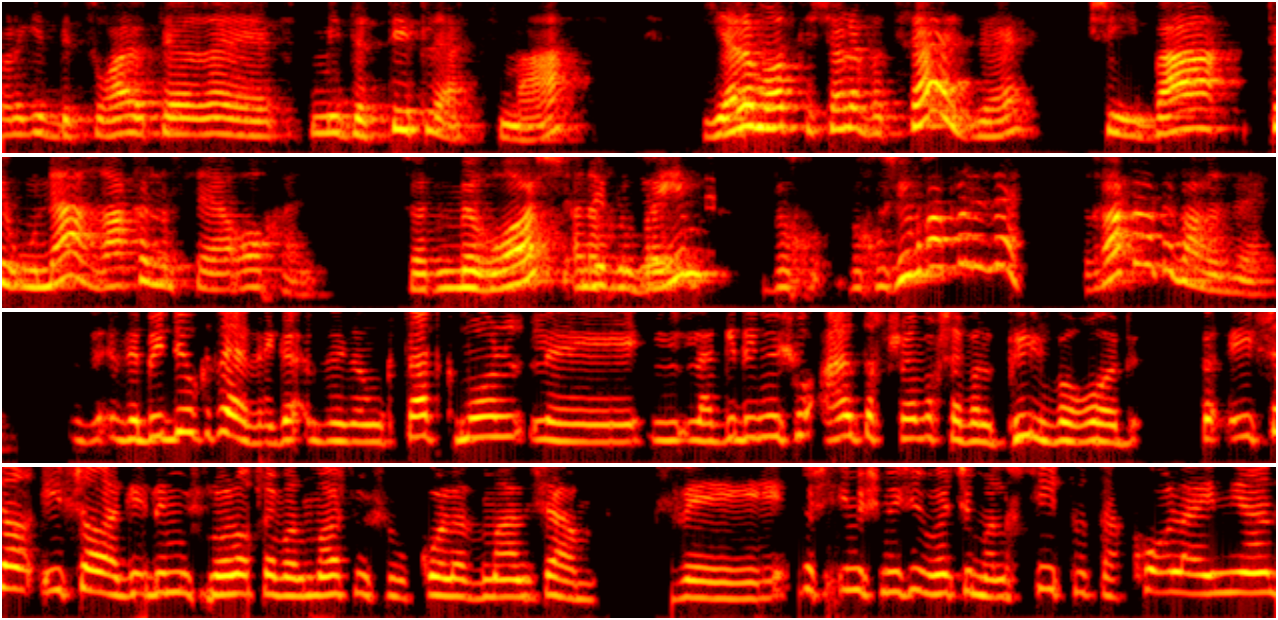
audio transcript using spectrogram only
בוא נגיד בצורה יותר אה, מידתית לעצמה, יהיה לה מאוד קשה לבצע את זה כשהיא באה טעונה רק על נושא האוכל. זאת אומרת מראש אנחנו באים וחושבים רק על זה, רק על הדבר הזה. זה, בדיוק זה, זה, זה גם קצת כמו ל, להגיד למישהו אל תחשוב עכשיו על פיל ורוד. אי אפשר, אי אפשר להגיד למישהו לא לחשוב על משהו שהוא כל הזמן שם. ואם יש מישהו באמת שמלחיץ אותה כל העניין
